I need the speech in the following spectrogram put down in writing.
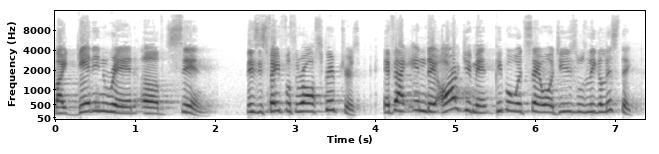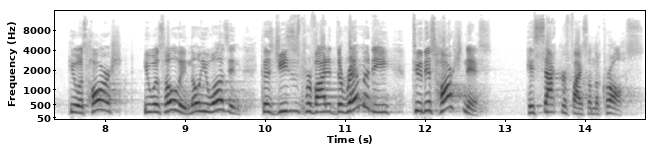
By getting rid of sin. This is faithful through all scriptures. In fact, in the argument, people would say, well, Jesus was legalistic. He was harsh. He was holy. No, he wasn't, because Jesus provided the remedy to this harshness his sacrifice on the cross.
